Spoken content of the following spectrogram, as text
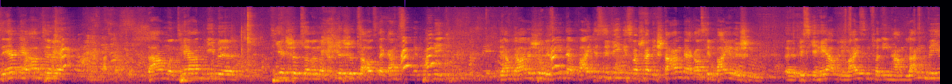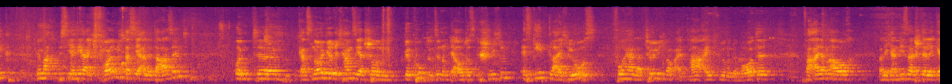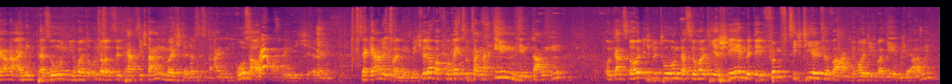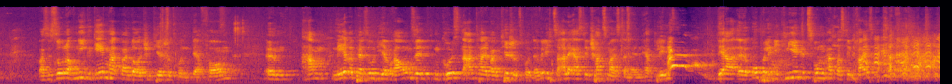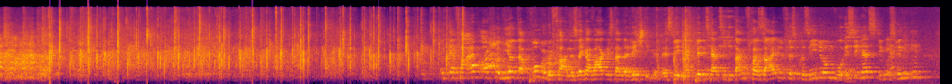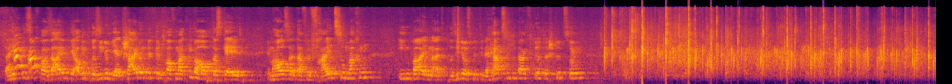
Sehr geehrte Damen und Herren, liebe Tierschützerinnen und Tierschützer aus der ganzen Republik. Wir haben gerade schon gesehen, der weiteste Weg ist wahrscheinlich Starnberg aus dem Bayerischen äh, bis hierher, aber die meisten von Ihnen haben einen langen Weg gemacht bis hierher. Ich freue mich, dass Sie alle da sind. Und äh, ganz neugierig haben Sie ja schon geguckt und sind um die Autos geschlichen. Es geht gleich los. Vorher natürlich noch ein paar einführende Worte. Vor allem auch, weil ich an dieser Stelle gerne einigen Personen, die heute unter uns sind, herzlich danken möchte. Das ist ein großer Auftrag, den ich äh, sehr gerne übernehme. Ich will aber vorweg sozusagen nach innen hin danken und ganz deutlich betonen, dass wir heute hier stehen mit den 50 Tierhilfewagen, die heute übergeben werden, was es so noch nie gegeben hat beim Deutschen Tierschutzbund in der Form, ähm, haben mehrere Personen, die hier im Raum sind, einen größten Anteil beim Tierschutzbund. Da will ich zuallererst den Schatzmeister nennen, Herr Plinz, der äh, Opel in die Knie gezwungen hat, was den Preis betrifft. und der vor allem auch schon hier unter Probe gefahren ist. Welcher Wagen ist dann der richtige? Deswegen, Herr Plinz, herzlichen Dank. Frau Seidel fürs Präsidium. Wo ist sie jetzt? Die muss winken. Da hinten ist Frau Seidel, die auch im Präsidium die Entscheidung mitgetroffen hat, überhaupt das Geld im Haushalt dafür frei zu machen. Ihnen beiden als Präsidiumsmitglieder herzlichen Dank für die Unterstützung.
